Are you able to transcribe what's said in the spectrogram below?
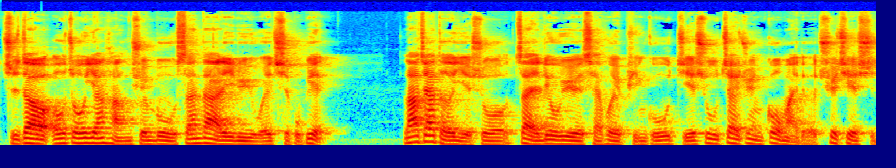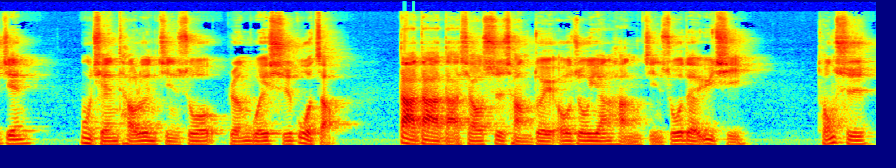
直到欧洲央行宣布三大利率维持不变。拉加德也说，在六月才会评估结束债券购买的确切时间。目前讨论紧缩仍为时过早，大大打消市场对欧洲央行紧缩的预期。同时，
